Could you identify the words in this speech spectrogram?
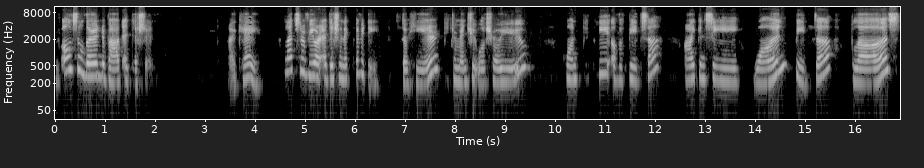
We've also learned about addition. Okay, let's review our addition activity. So here, Teacher Menchit will show you quantity of a pizza, I can see one pizza plus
